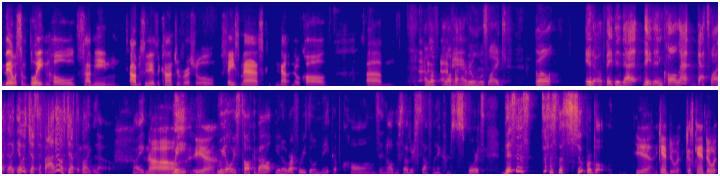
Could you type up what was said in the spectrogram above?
there were some blatant holds. I mean, obviously, there's a controversial face mask, no, no call. Um, I love I I love mean- how everyone was like, well, you know, they did that, they didn't call that. That's why like it was justified. It was just like no. Like no, we- yeah, we always talk about, you know, referees doing makeup calls and all this other stuff when it comes to sports. This is this is the Super Bowl. yeah, you can't do it. Just can't do it.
